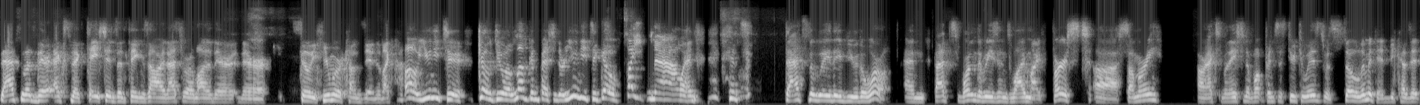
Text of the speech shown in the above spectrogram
that's what their expectations and things are. That's where a lot of their their silly humor comes in. They're like, oh, you need to go do a love confession or you need to go fight now. And that's the way they view the world. And that's one of the reasons why my first uh, summary our explanation of what Princess Tutu is was so limited because it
